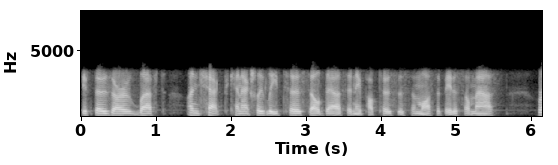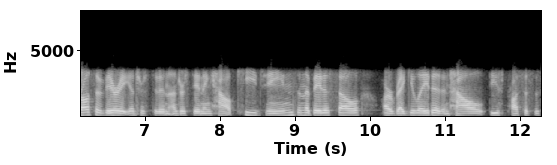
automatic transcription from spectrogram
if those are left unchecked, can actually lead to cell death and apoptosis and loss of beta cell mass. We're also very interested in understanding how key genes in the beta cell are regulated and how these processes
